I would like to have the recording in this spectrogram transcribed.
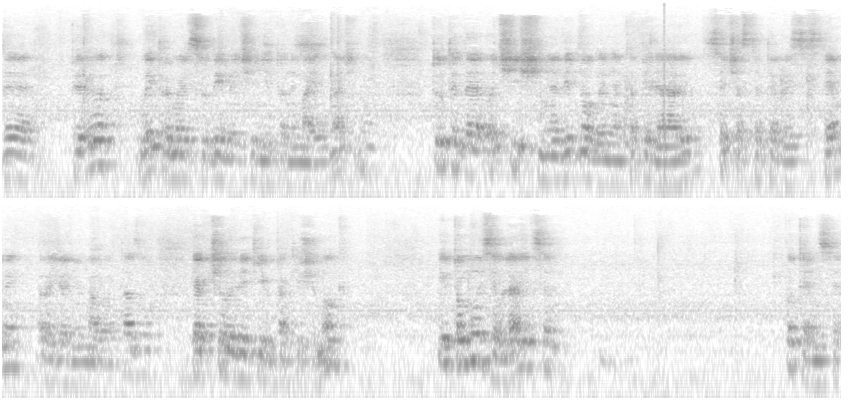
де період витримають судини чи ні, то не має значення. Тут іде очищення, відновлення капілярів, все частотевої системи, районів малого тазу, як чоловіків, так і жінок. І тому з'являється потенція.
